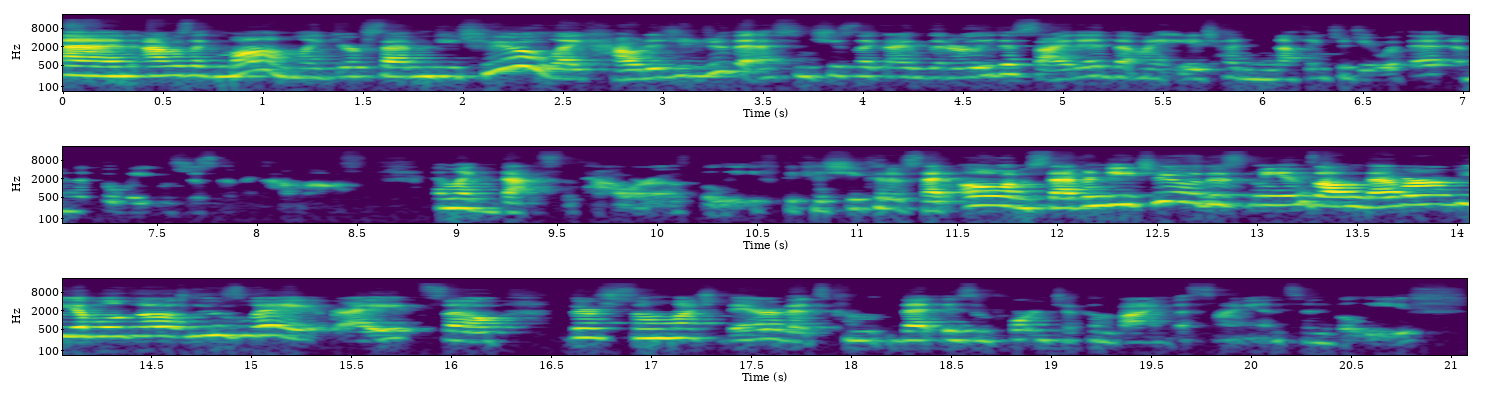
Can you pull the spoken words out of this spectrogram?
and I was like, Mom, like you're 72. Like, how did you do this? And she's like, I literally decided that my age had nothing to do with it and that the weight was just going to come off. And like, that's the power of belief because she could have said, Oh, I'm 72. This means I'll never be able to lose weight. Right. So there's so much there that's com- that is important to combine with science and belief.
